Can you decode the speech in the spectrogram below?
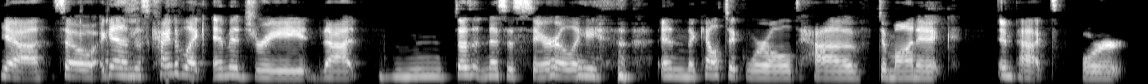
yeah. So again, this kind of like imagery that doesn't necessarily in the Celtic world have demonic impact or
